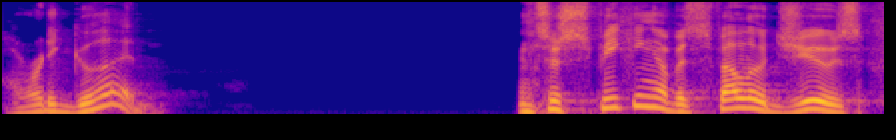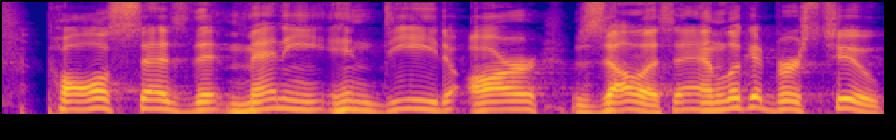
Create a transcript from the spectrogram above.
already good. And so, speaking of his fellow Jews, Paul says that many indeed are zealous. And look at verse 2.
